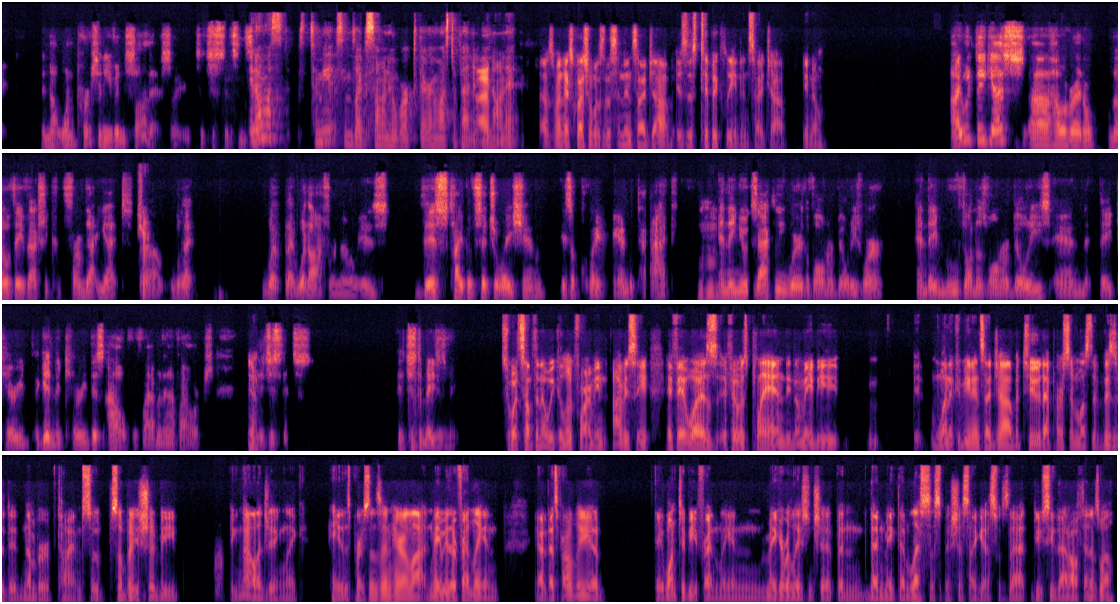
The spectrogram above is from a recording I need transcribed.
and not one person even saw this. It's, it's just, it's insane. It almost, to me, it seems like someone who worked there must have had an in on it. That was my next question. Was this an inside job? Is this typically an inside job? You know? I would think yes. Uh, however, I don't know if they've actually confirmed that yet. Sure. Uh, what I, what I would offer though is this type of situation is a planned attack, mm-hmm. and they knew exactly where the vulnerabilities were, and they moved on those vulnerabilities, and they carried again they carried this out for five and a half hours. Yeah. It just it's it just amazes me. So what's something that we could look for? I mean, obviously, if it was if it was planned, you know, maybe one it could be an inside job, but two that person must have visited a number of times, so somebody should be acknowledging like, hey, this person's in here a lot. And maybe they're friendly and yeah, that's probably a they want to be friendly and make a relationship and then make them less suspicious, I guess. Was that do you see that often as well?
